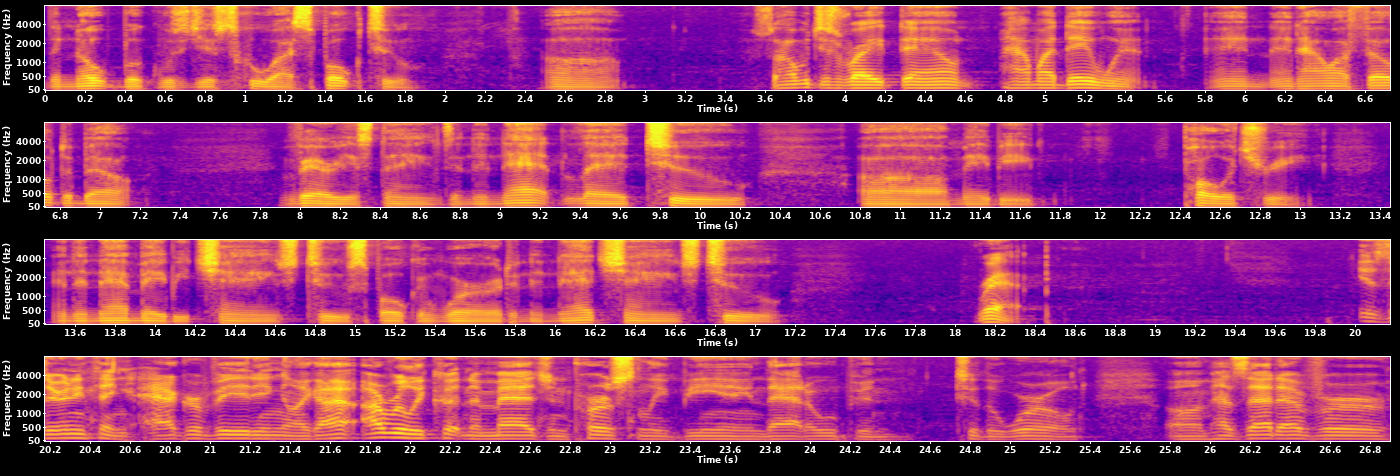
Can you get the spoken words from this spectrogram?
the notebook was just who I spoke to. Uh, so I would just write down how my day went and, and how I felt about various things. And then that led to uh, maybe poetry. And then that maybe changed to spoken word. And then that changed to rap. Is there anything aggravating? Like, I, I really couldn't imagine personally being that open to the world. Um, has that ever.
